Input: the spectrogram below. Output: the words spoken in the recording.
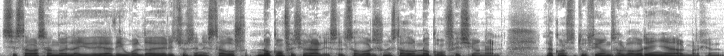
se está basando en la idea de igualdad de derechos en estados no confesionales. El Salvador es un estado no confesional. La Constitución salvadoreña, al margen,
